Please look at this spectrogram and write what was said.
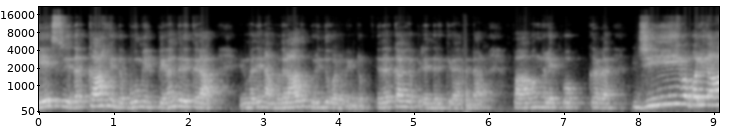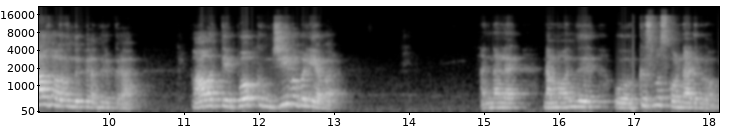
இயேசு எதற்காக இந்த பூமியில் பிறந்திருக்கிறார் என்பதை நாம் முதலாவது புரிந்து கொள்ள வேண்டும். எதற்காக பிறந்திருக்கிறார் என்றால் பாவங்களை போக்குற ஜீவ பலியாக அவர் வந்து பிறந்திருக்கிறார். பாவத்தை போக்கும் ஜீவ பலி அவர். அதனால நம்ம வந்து கிறிஸ்மஸ் கொண்டாடுகிறோம்.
